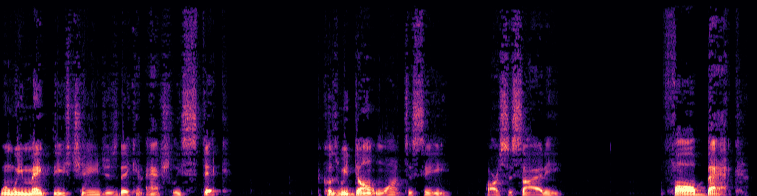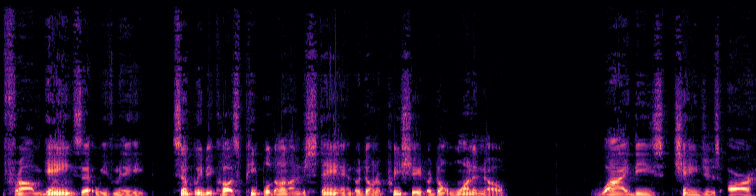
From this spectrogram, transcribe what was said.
when we make these changes, they can actually stick. Because we don't want to see our society fall back from gains that we've made simply because people don't understand or don't appreciate or don't want to know why these changes are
